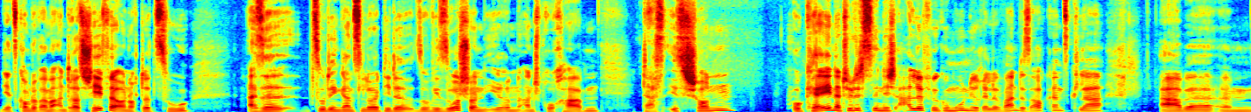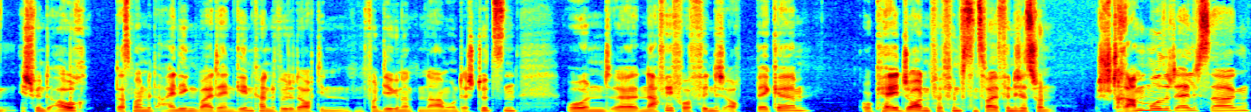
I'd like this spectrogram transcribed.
jetzt kommt auf einmal Andras Schäfer auch noch dazu. Also zu den ganzen Leuten, die da sowieso schon ihren Anspruch haben, das ist schon okay. Natürlich sind nicht alle für Kommune relevant, ist auch ganz klar. Aber ähm, ich finde auch, dass man mit einigen weiterhin gehen kann. Ich würde da auch den von dir genannten Namen unterstützen. Und äh, nach wie vor finde ich auch Becker okay. Jordan für 15-2 finde ich jetzt schon stramm, muss ich ehrlich sagen.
